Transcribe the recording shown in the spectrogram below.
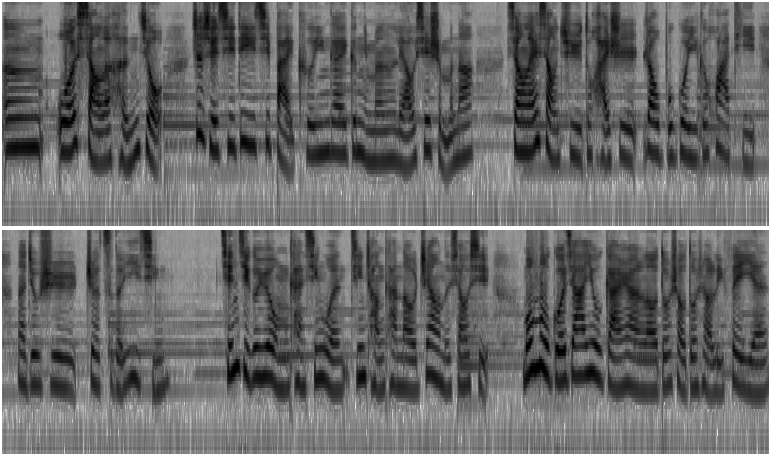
嗯，我想了很久，这学期第一期百科应该跟你们聊些什么呢？想来想去，都还是绕不过一个话题，那就是这次的疫情。前几个月，我们看新闻，经常看到这样的消息：某某国家又感染了多少多少例肺炎，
